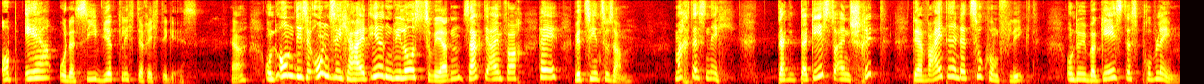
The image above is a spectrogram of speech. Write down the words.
ob er oder sie wirklich der Richtige ist. Ja? Und um diese Unsicherheit irgendwie loszuwerden, sagt ihr einfach, hey, wir ziehen zusammen. Mach das nicht. Da, da gehst du einen Schritt, der weiter in der Zukunft liegt und du übergehst das Problem.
